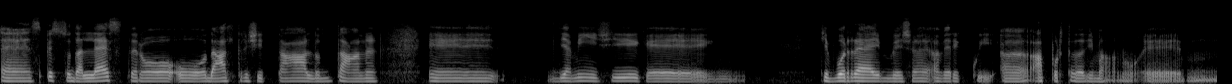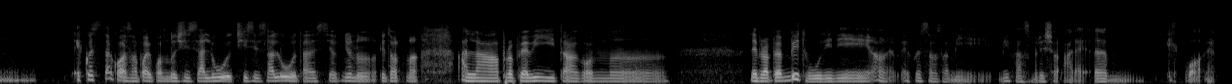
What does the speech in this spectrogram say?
eh, spesso dall'estero o da altre città lontane, eh, di amici che, che vorrei invece avere qui, eh, a portata di mano. E, mm, e questa cosa poi quando ci, salu- ci si saluta e si, ognuno ritorna alla propria vita con eh, le proprie abitudini, a me- e questa cosa mi, mi fa sbriciolare ehm, il cuore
